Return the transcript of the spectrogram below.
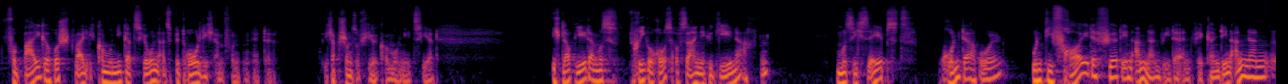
vorbeigehuscht, weil ich Kommunikation als bedrohlich empfunden hätte. Ich habe schon so viel kommuniziert. Ich glaube, jeder muss rigoros auf seine Hygiene achten, muss sich selbst runterholen und die Freude für den anderen wiederentwickeln. Den anderen,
